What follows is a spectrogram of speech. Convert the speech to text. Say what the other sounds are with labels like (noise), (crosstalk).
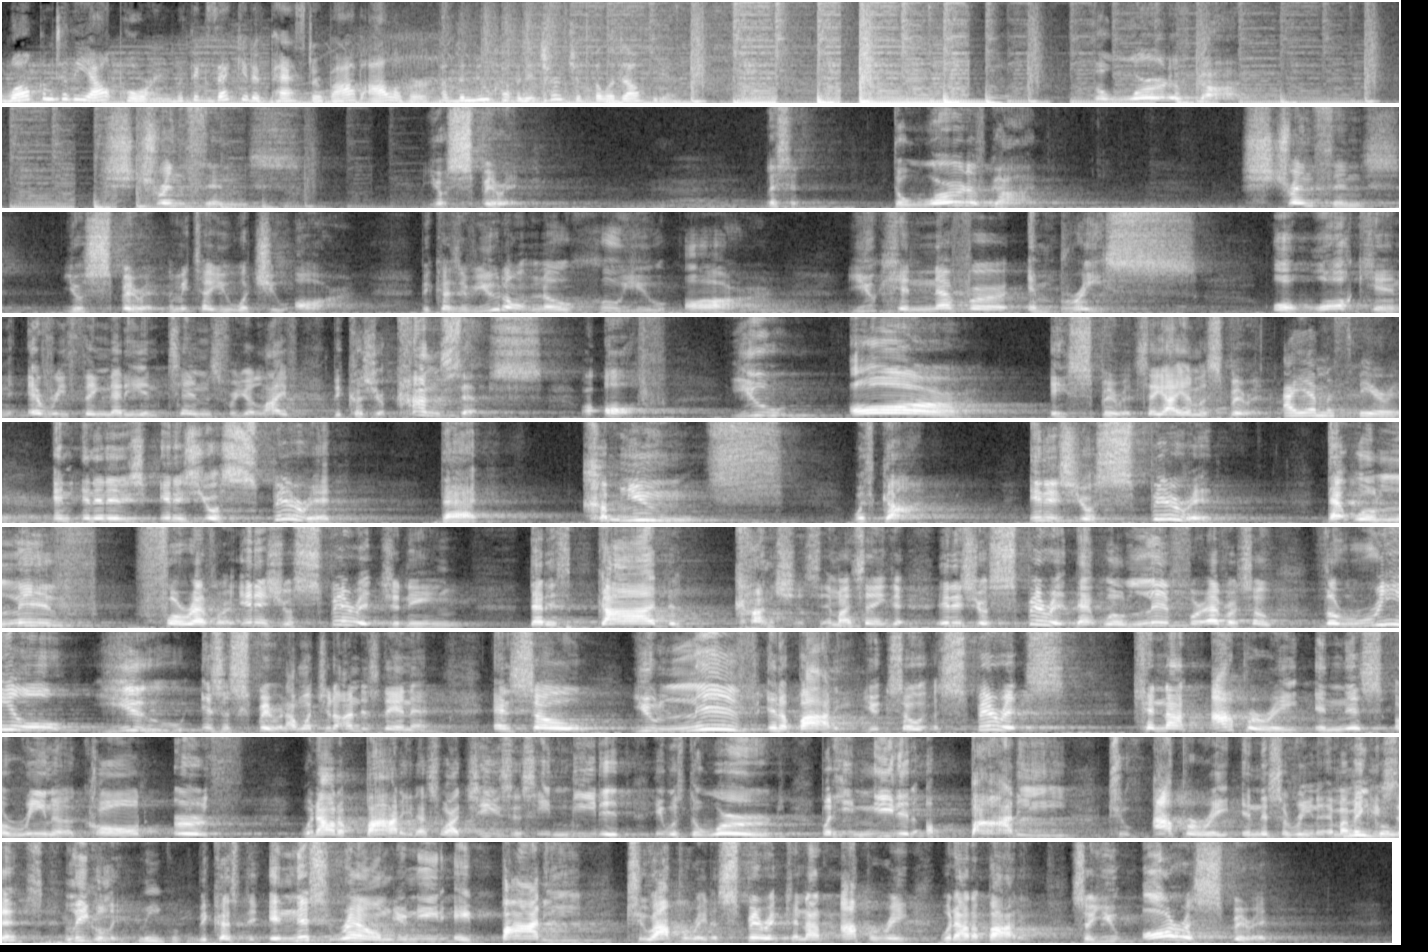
Welcome to The Outpouring with Executive Pastor Bob Oliver of the New Covenant Church of Philadelphia. The Word of God strengthens your spirit. Listen, the Word of God strengthens your spirit. Let me tell you what you are. Because if you don't know who you are, you can never embrace or walk in everything that He intends for your life because your concepts are off. You are a spirit. Say, I am a spirit. I am a spirit. And, and it, is, it is your spirit that communes with God. It is your spirit that will live forever. It is your spirit, Janine, that is God conscious. Am I saying that? It is your spirit that will live forever. So the real you is a spirit. I want you to understand that. And so you live in a body. You, so spirits cannot operate in this arena called earth without a body. That's why Jesus, he needed, he was the word, but he needed a body to operate in this arena. Am I Legally. making sense? Legally. Legally. Because th- in this realm, you need a body to operate. A spirit cannot operate without a body. So you are a spirit,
